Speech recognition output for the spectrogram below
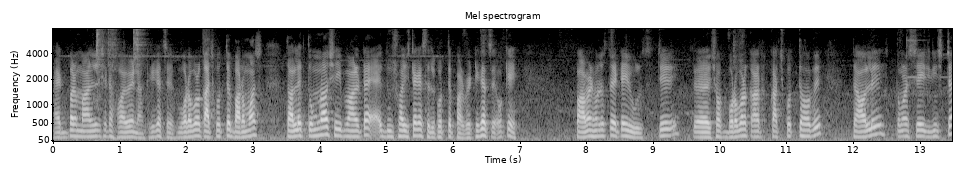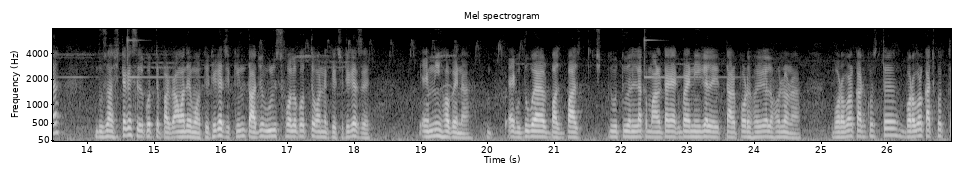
একবার মাল নিলে সেটা হবে না, ঠিক আছে? বড় বড় কাজ করতে বারো মাস, তাহলে তোমরাও সেই মালটা দুশো আশি টাকায় সেল করতে পারবে, ঠিক আছে? ওকে পারমানেন্ট হোলসেল এটাই রুলস যে সব বড় বড় কাজ- করতে হবে, তাহলে তোমরা সেই জিনিসটা দুশো আশি টাকায় সেল করতে পারবে আমাদের মতে, ঠিক আছে? কিন্তু তার জন্য রুলস ফলো করতে অনেক কিছু, ঠিক আছে? এমনি হবে না। এক দুবার পাঁচ দু, তিন লাখ মালটাকে একবার নিয়ে গেলে তারপরে হয়ে গেলে হলো না। বরাবর কাজ করতে, বরাবর কাজ করতে,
